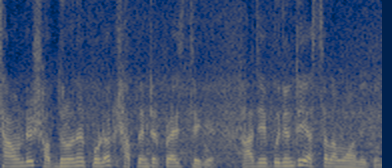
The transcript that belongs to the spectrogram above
সাউন্ডের সব ধরনের প্রোডাক্ট সাপ্লেন্টের প্রাইস থেকে। আজ এই পর্যন্তই, আসসালামু আলাইকুম।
